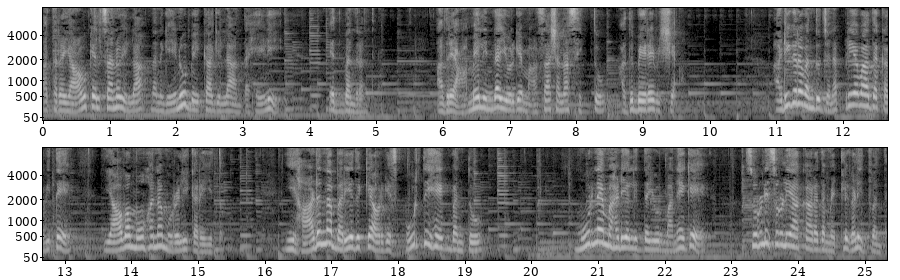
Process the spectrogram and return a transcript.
ಆ ಥರ ಯಾವ ಕೆಲಸನೂ ಇಲ್ಲ, ನನಗೇನೂ ಬೇಕಾಗಿಲ್ಲ ಅಂತ ಹೇಳಿ ಎದ್ದು ಬಂದ್ರಂತೆ. ಆದರೆ ಆಮೇಲಿಂದ ಇವ್ರಿಗೆ ಮಾಸಾಶನ ಸಿಕ್ತು, ಅದು ಬೇರೆ ವಿಷಯ. ಅಡಿಗರ ಒಂದು ಜನಪ್ರಿಯವಾದ ಕವಿತೆ ಯಾವ ಮೋಹನ ಮುರಳಿ ಕರೆಯಿತು. ಈ ಹಾಡನ್ನು ಬರೆಯೋದಕ್ಕೆ ಅವ್ರಿಗೆ ಸ್ಫೂರ್ತಿ ಹೇಗೆ ಬಂತು? ಮೂರನೇ ಮಹಡಿಯಲ್ಲಿದ್ದ ಇವ್ರ ಮನೆಗೆ ಸುರುಳಿ ಸುರುಳಿ ಆಕಾರದ ಮೆಟ್ಲುಗಳಿದ್ವಂತೆ.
